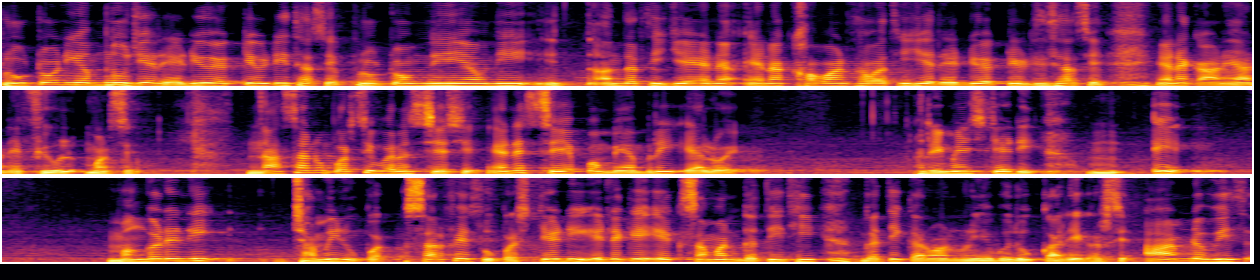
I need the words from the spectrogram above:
પ્લુટોનિયમનું જે રેડિયો એક્ટિવિટી થશે, પ્લુટોનિયમની અંદરથી જે એને, એના ખવાણ થવાથી જે રેડિયો એક્ટિવિટી થશે, એના કારણે આને ફ્યુલ મળશે. નાસાનું પર્સિવરન્સ જે છે, એને shape memory alloy remain steady એ મંગળની જમીન ઉપર સરફેસ ઉપર સ્ટેડી એટલે કે એક સમાન ગતિથી ગતિ કરવાનું એ બધું કાર્ય કરશે. આર્મ્ડ વિથ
